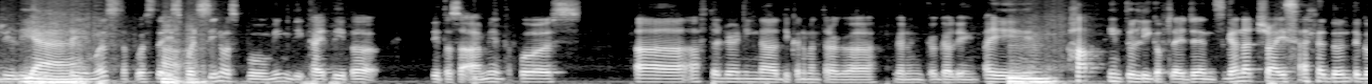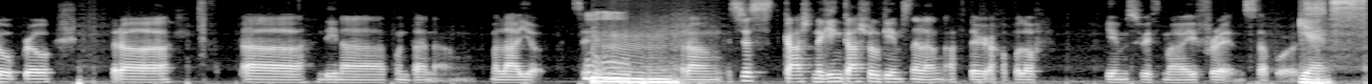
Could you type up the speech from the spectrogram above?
really Yeah. famous. Tapos, the Ah, esports scene was booming. Di, kahit dito, dito sa amin. Tapos, ah, after learning na di ka naman talaga ganun kagaling, I Mm. hopped into League of Legends. Gonna try sana doon to go pro. Pero, ah, hindi na punta ng malayo. Kasi, Mm. parang, it's just, cash, naging casual games na lang after a couple of games with my friends. Tapos, Yes.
